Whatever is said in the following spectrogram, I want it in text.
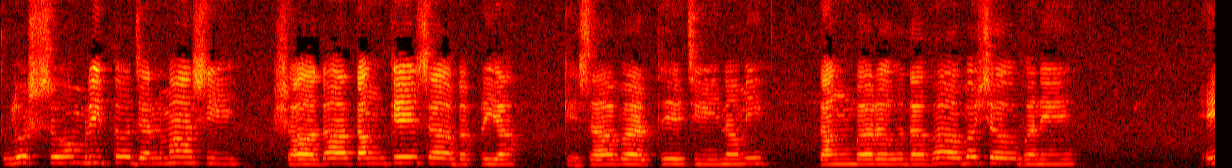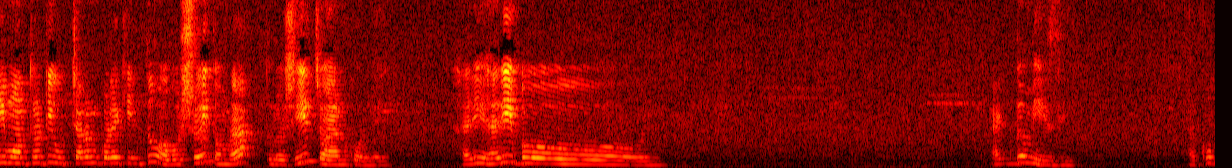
তুলস্যমৃত জন্মাসি সদা তং কেশব প্রিয়া কেশবার্থে চিনমি তং বরদভব শোভনে এই মন্ত্রটি উচ্চারণ করে কিন্তু অবশ্যই তোমরা তুলসী চয়ন করবে। হরি হরি বল। একদম ইজি আর খুব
